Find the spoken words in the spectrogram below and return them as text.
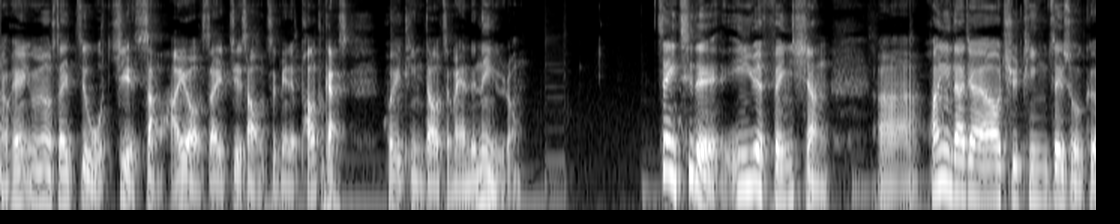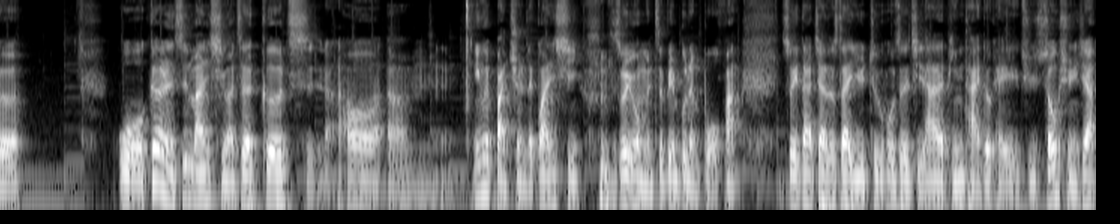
，OK？因为我在自我介绍，还有在介绍我这边的 Podcast 会听到怎么样的内容。这一次的音乐分享啊，欢迎大家要去听这首歌。我个人是蛮喜欢这个歌词的，然后嗯，因为版权的关系，所以我们这边不能播放，所以大家都在 YouTube 或者其他的平台都可以去搜寻一下。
